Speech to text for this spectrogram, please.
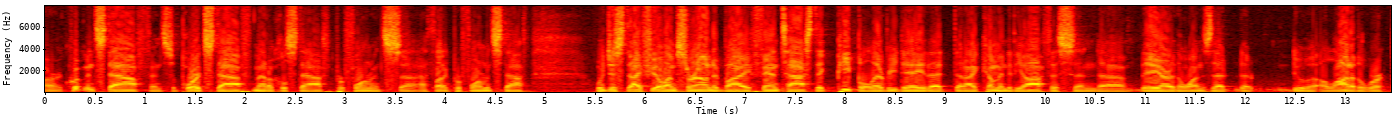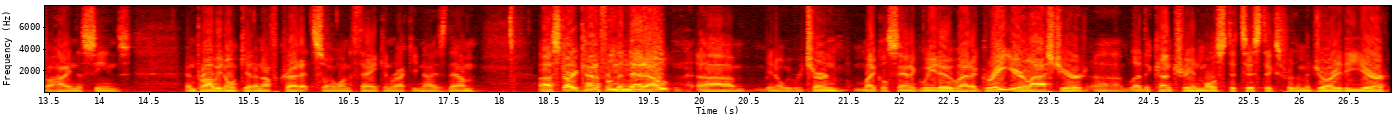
our equipment staff and support staff, medical staff, performance, uh, athletic performance staff we just I feel I'm surrounded by fantastic people every day that, that I come into the office and uh, they are the ones that, that do a, a, lot of the work behind the scenes and probably don't get enough credit so I want to thank and recognize them. Uh, started kind of from the net out. Um, you know, we returned Michael Santaguida, who had a great year last year, uh, led the country in most statistics for the majority of the year.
